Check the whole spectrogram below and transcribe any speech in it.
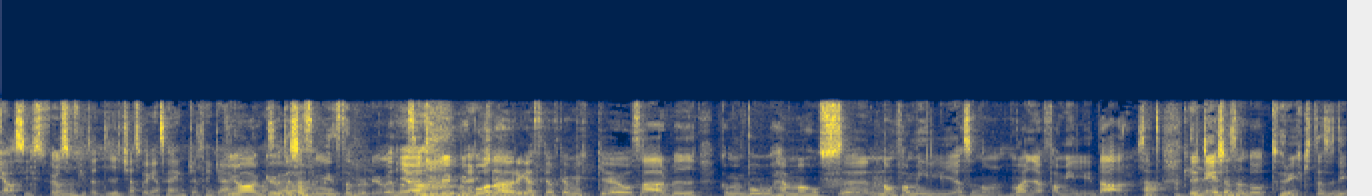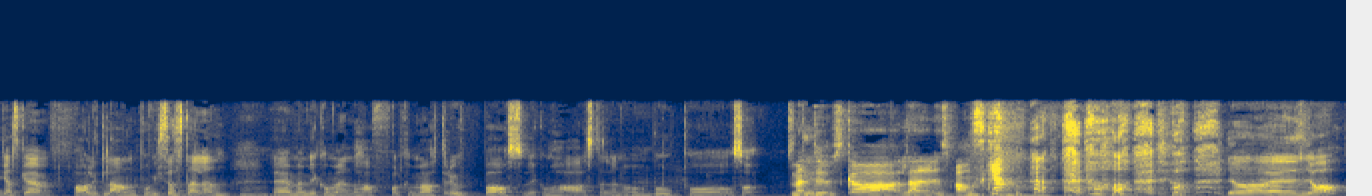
Ja, så just för oss Mm. att flytta dit känns väl ganska enkelt tänker jag. Ja, gud det Alltså, känns som minsta problemet. Alltså, Ja, jag tror vi, vi verkligen. båda har rest ganska mycket och så här, vi kommer bo hemma hos eh, någon familj, alltså någon Maya-familj där. Så att ja. det, det känns ändå tryggt, alltså det är ganska farligt land på vissa ställen. Mm. Eh, Men vi kommer ändå ha folk som möter upp oss, vi kommer ha ställen att Mm. bo på och så. så Men det, du ska lära dig spanska. ja, ja, ja, ja,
